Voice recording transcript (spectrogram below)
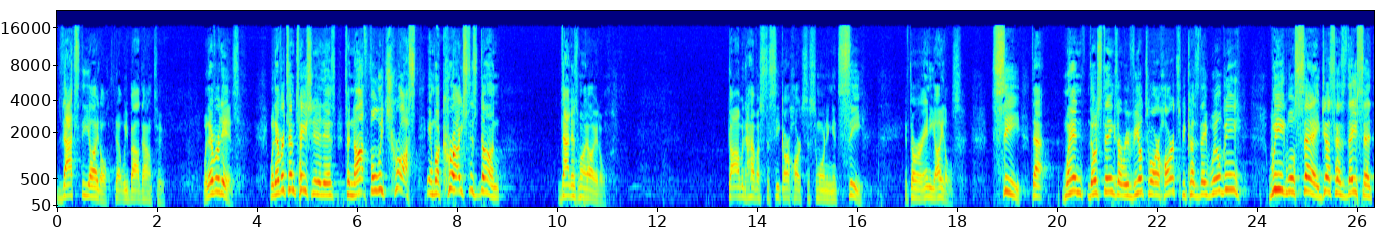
That's the idol that we bow down to. Whatever it is, whatever temptation it is to not fully trust in what Christ has done, that is my idol. God would have us to seek our hearts this morning and see if there are any idols. See that when those things are revealed to our hearts, because they will be, we will say, just as they said,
